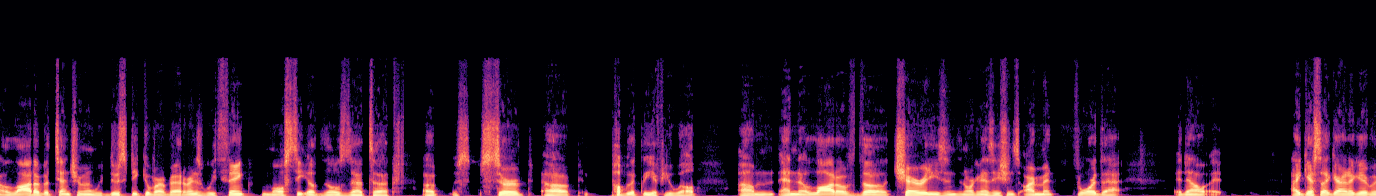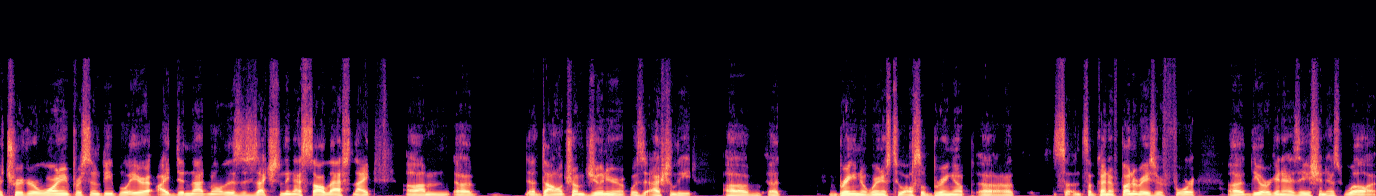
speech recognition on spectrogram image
a lot of attention when we do speak of our veterans we think mostly of those that uh, uh, served uh, publicly if you will um, and a lot of the charities and organizations are meant for that. And now, I guess I gotta give a trigger warning for some people here. I did not know this. This is actually something I saw last night. Um, uh, uh Donald Trump Jr. was actually uh, uh, bringing awareness to also bring up uh, some, some, kind of fundraiser for uh, the organization as well.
